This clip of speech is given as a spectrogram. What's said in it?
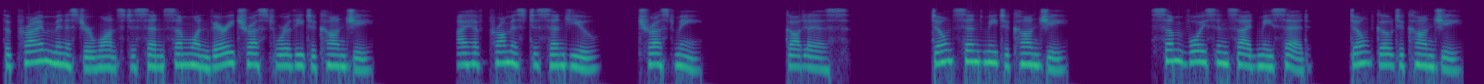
The prime minister wants to send someone very trustworthy to Kanchi. I have promised to send you, trust me goddess! Don't send me to Kanchi! Some voice inside me said, don't go to Kanchi.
